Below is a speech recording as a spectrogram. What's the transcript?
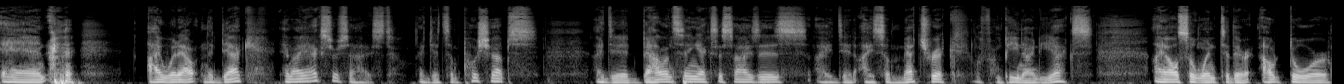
and I went out on the deck and I exercised. I did some push-ups. I did balancing exercises. I did isometric from P90X. I also went to their outdoor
